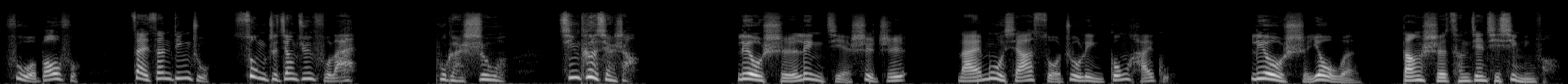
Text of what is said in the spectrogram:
负我包袱，再三叮嘱送至将军府来，不敢失误，今特献上。”六使令解释之，乃木匣所著令公骸骨。六使又问：“当时曾见其姓名否？”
